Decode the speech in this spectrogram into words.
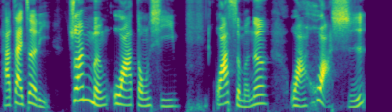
他在这里专门挖东西，挖什么呢？挖化石。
